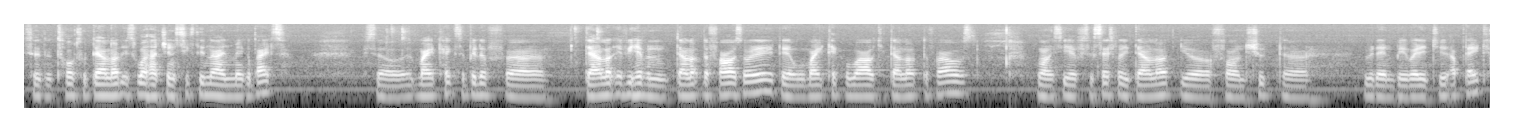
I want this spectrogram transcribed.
So the total download is 169 megabytes. So it might take a bit of uh, download. If you haven't downloaded the files already then it might take a while to download the files. Once you have successfully downloaded your phone should uh, will then be ready to update.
